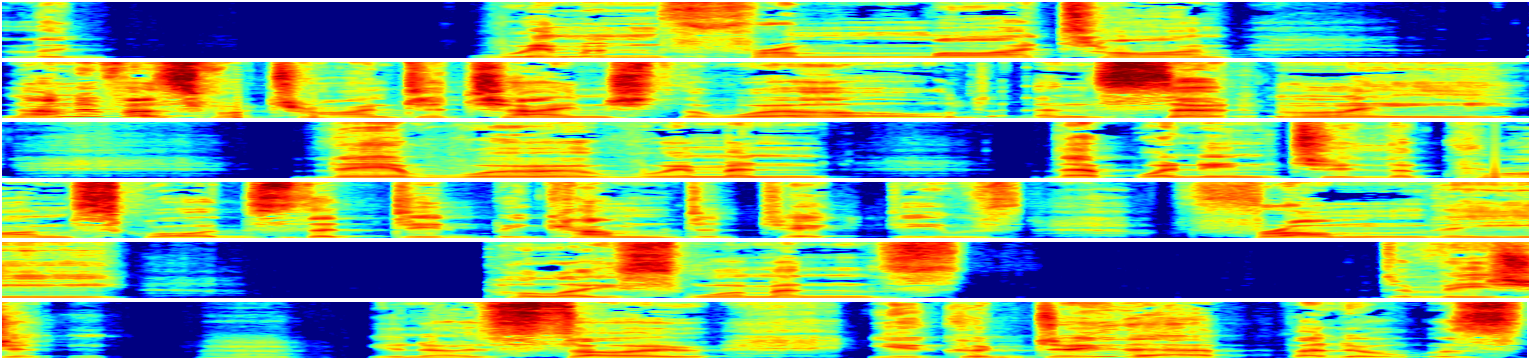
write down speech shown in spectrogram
the women from my time, none of us were trying to change the world. And certainly there were women that went into the crime squads that did become detectives from the police women's division. Mm. You know, so you could do that, but it was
